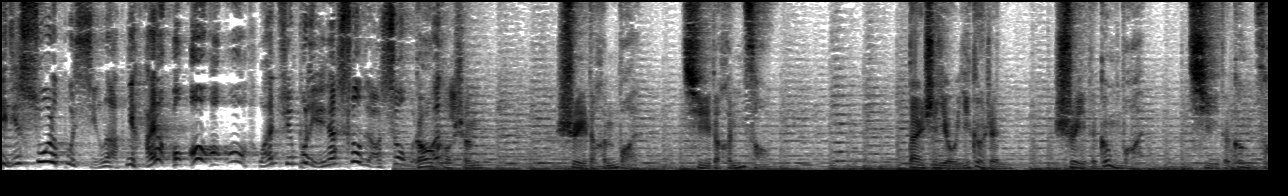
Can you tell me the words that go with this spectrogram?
已经说了不行了，你还要哦哦哦哦，完全不理人家受得了受不了。高考生睡得很晚，起得很早，但是有一个人睡得更晚，起得更早。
